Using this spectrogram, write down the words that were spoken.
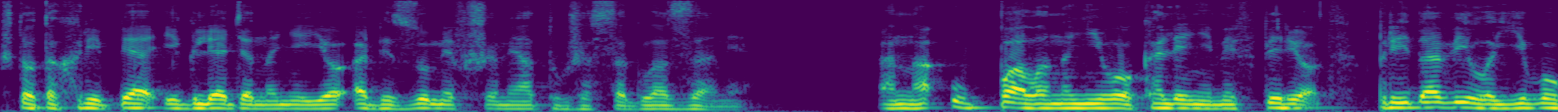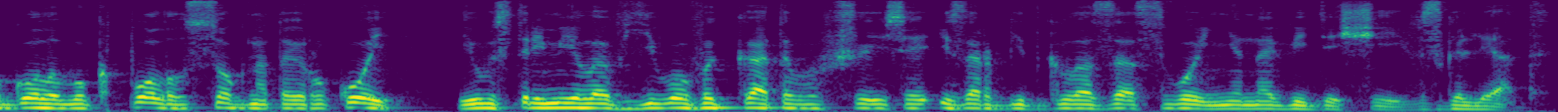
что-то хрипя и глядя на нее обезумевшими от ужаса глазами. Она упала на него коленями вперед, придавила его голову к полу согнутой рукой и устремила в его выкатывавшиеся из орбит глаза свой ненавидящий взгляд.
